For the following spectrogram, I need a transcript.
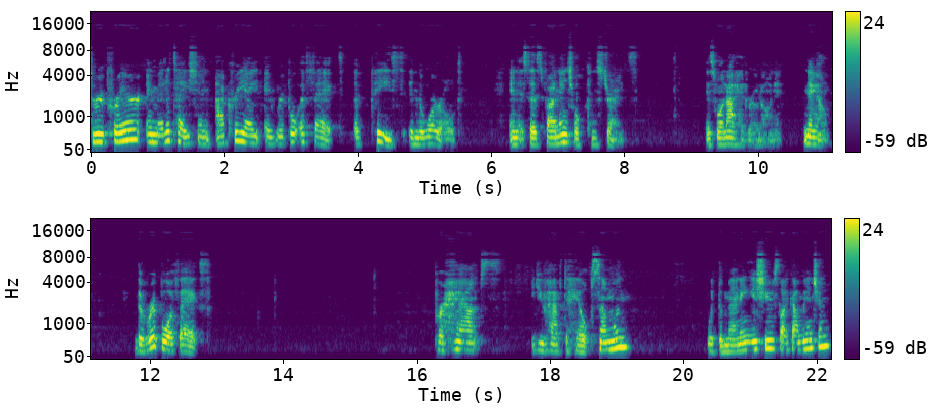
through prayer and meditation, I create a ripple effect of peace in the world. And it says financial constraints is what I had wrote on it. Now, the ripple effects, perhaps you have to help someone with the money issues, like I mentioned.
